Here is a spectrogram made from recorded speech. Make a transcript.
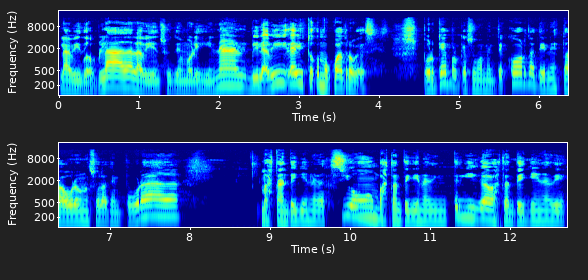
la vi doblada, la vi en su idioma original. la, vi, la he visto como cuatro veces. ¿Por qué? Porque es sumamente corta, tiene esta obra una sola temporada, bastante llena de acción, bastante llena de intriga, bastante llena de,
